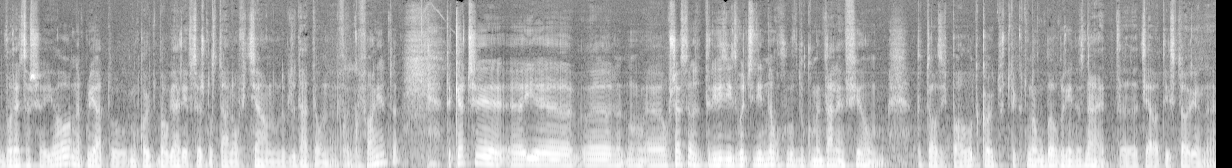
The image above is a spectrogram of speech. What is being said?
двореца Шайо, на, която, на който България всъщност стана официално наблюдател на франкофонията. Така че обществената телевизия излъчи един много хубав документален филм по този повод, който, тъй като много българи не знаят цялата история на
